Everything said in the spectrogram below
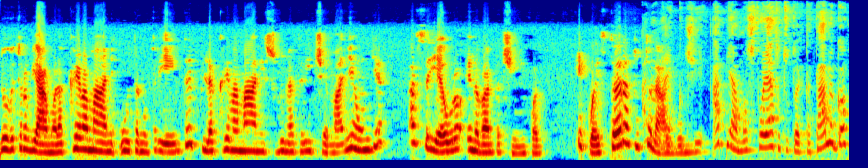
dove troviamo la crema mani ultra nutriente più la crema mani sublimatrice mani e unghie a 6,95 euro. E questo era tutto l'album. Abbiamo sfogliato tutto il catalogo.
